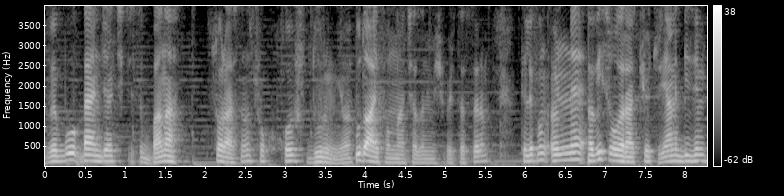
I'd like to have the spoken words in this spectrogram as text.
ve bu bence açıkçası bana sorarsanız çok hoş durmuyor. Bu da iPhone'dan çalınmış bir tasarım. Telefonun önüne kavis olarak kötü. Yani bizim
